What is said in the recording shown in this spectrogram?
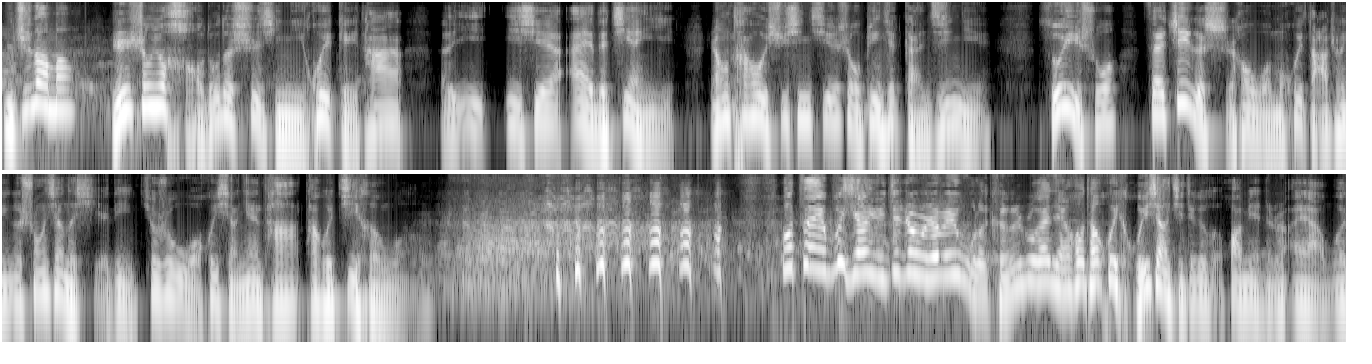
你知道吗？人生有好多的事情，你会给他呃一一些爱的建议，然后他会虚心接受，并且感激你。所以说，在这个时候，我们会达成一个双向的协定，就是我会想念他，他会记恨我。我再也不想与这种人为伍了。可能若干年后，他会回想起这个画面，他说：“哎呀，我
